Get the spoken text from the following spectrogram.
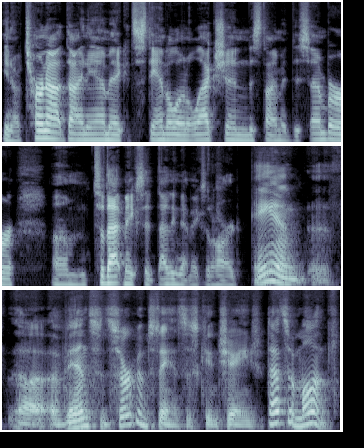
you know turnout dynamic. It's a standalone election this time in December, um, so that makes it. I think that makes it hard. And uh, events events and circumstances can change. That's a month.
